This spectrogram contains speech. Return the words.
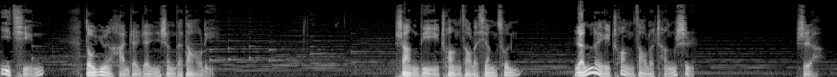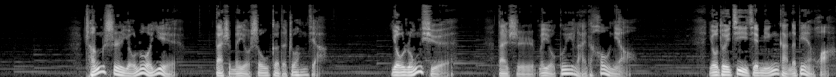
一情，都蕴含着人生的道理。上帝创造了乡村，人类创造了城市。是啊，城市有落叶，但是没有收割的庄稼；有融雪，但是没有归来的候鸟；有对季节敏感的变化。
